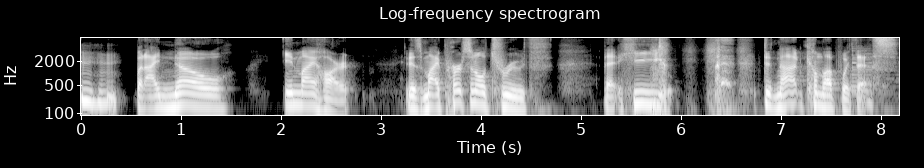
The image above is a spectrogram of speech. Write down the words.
hmm But I know in my heart, it is my personal truth that he did not come up with this.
